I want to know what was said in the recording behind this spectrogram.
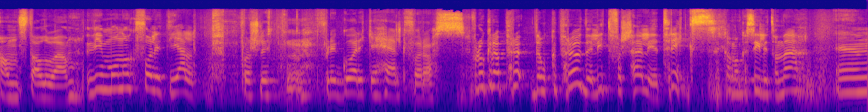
han Stalloen? Vi må nok få litt hjelp på slutten, for det går ikke helt for oss. For dere har prøv, dere prøvde litt forskjellige triks. Kan dere si litt om det? Um,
